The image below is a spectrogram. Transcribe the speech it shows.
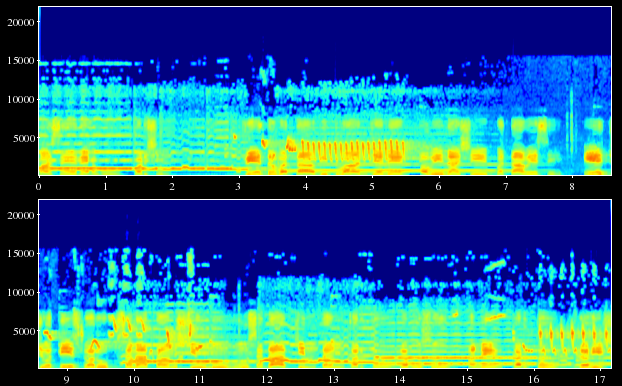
પાસે રહેવું પડશે. વેદવતા વિદ્વાન જેને અવિનાશી બતાવે છે, એ જ્યોતિ સ્વરૂપ સનાતન શિવનું હું સદા ચિંતન કરતો રહું છું અને કરતો રહીશ.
